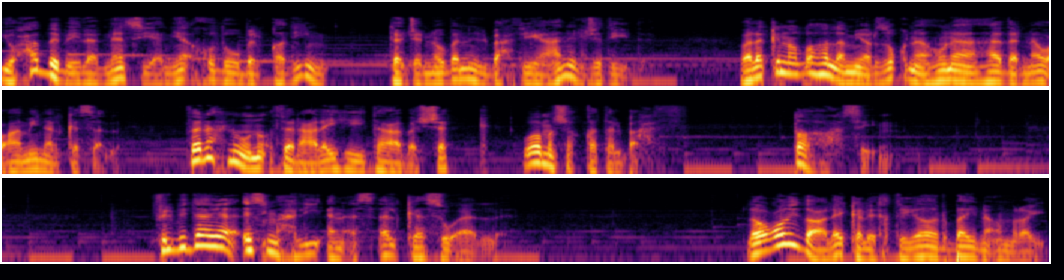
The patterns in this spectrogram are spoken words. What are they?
يحبب إلى الناس أن يأخذوا بالقديم تجنبا للبحث عن الجديد. ولكن الله لم يرزقنا هنا هذا النوع من الكسل. فنحن نؤثر عليه تعب الشك ومشقة البحث. طه حسين. في البداية اسمح لي أن أسألك سؤال. لو عرض عليك الاختيار بين أمرين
